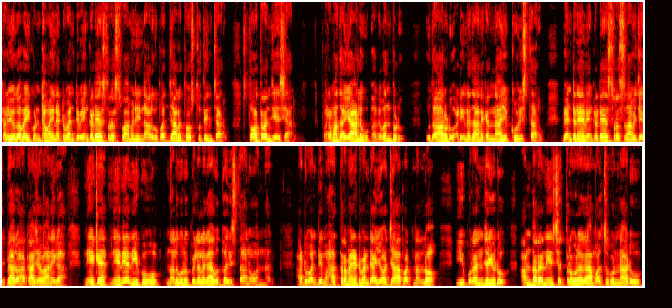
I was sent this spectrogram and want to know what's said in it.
కలియుగ వైకుంఠమైనటువంటి వెంకటేశ్వర స్వామిని నాలుగు పద్యాలతో స్తుతించారు స్తోత్రం చేశారు. పరమ దయాళువు భగవంతుడు ఉదారుడు అడిగిన దానికన్నా ఎక్కువ ఇస్తారు. వెంటనే వెంకటేశ్వర స్వామి చెప్పారు ఆకాశవాణిగా నీకే నేనే నీకు నలుగురు పిల్లలుగా ఉద్భవిస్తాను అన్నారు. అటువంటి మహత్తరమైనటువంటి అయోధ్యాపట్నంలో ఈ పురంజయుడు అందరినీ శత్రువులుగా మలుచుకున్నాడు.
